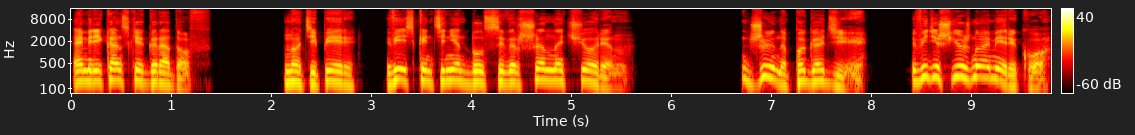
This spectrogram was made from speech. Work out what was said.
американских городов. Но теперь весь континент был совершенно черен. «Джина, погоди. Видишь Южную Америку?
